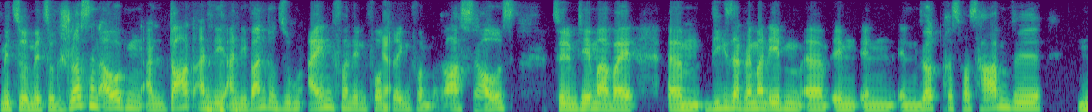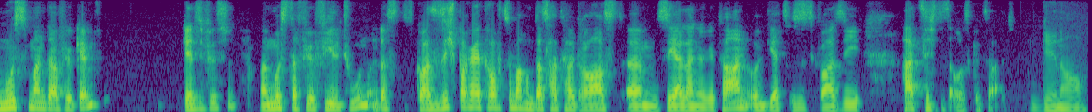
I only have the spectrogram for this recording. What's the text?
mit, so, mit so geschlossenen Augen an Dart an die, an die Wand und suchen einen von den Vorträgen ja. von Ras raus zu dem Thema, weil, ähm, wie gesagt, wenn man eben äh, in, in, in WordPress was haben will, muss man dafür kämpfen. Gänsefüßchen. Man muss dafür viel tun und das quasi Sichtbarkeit drauf zu machen. Das hat halt Rast ähm, sehr lange getan und jetzt ist es quasi, hat sich das ausgezahlt. Genau.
